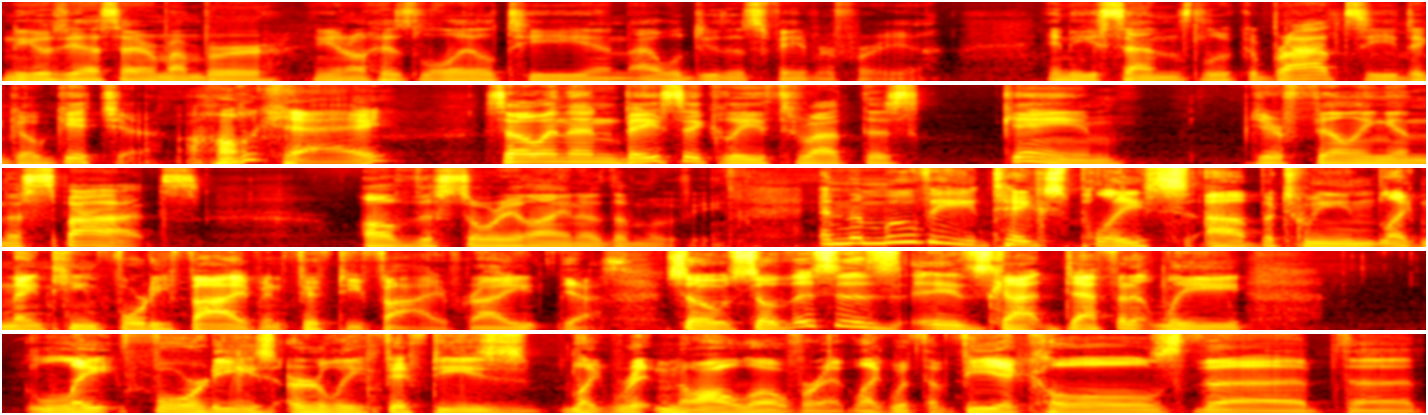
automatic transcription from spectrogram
and he goes, "Yes, I remember. You know his loyalty, and I will do this favor for you." And he sends Luca Brasi to go get you. Okay. So, and then basically throughout this game, you're filling in the spots of the storyline of the movie. And the movie takes place uh, between like 1945 and 55, right? Yes. So so this is is got definitely late 40s early 50s like written all over it like with the vehicles the the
